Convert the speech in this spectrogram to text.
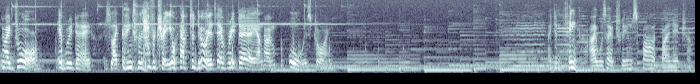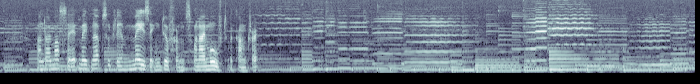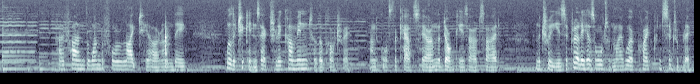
I draw every day. It's like going to the lavatory. You have to do it every day, and I'm always drawing. I didn't think I was actually inspired by nature. And I must say, it made an absolutely amazing difference when I moved to the country. Find the wonderful light here and the, well, the chickens actually come into the pottery. And of course the cats here and the donkeys outside and the trees. It really has altered my work quite considerably.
